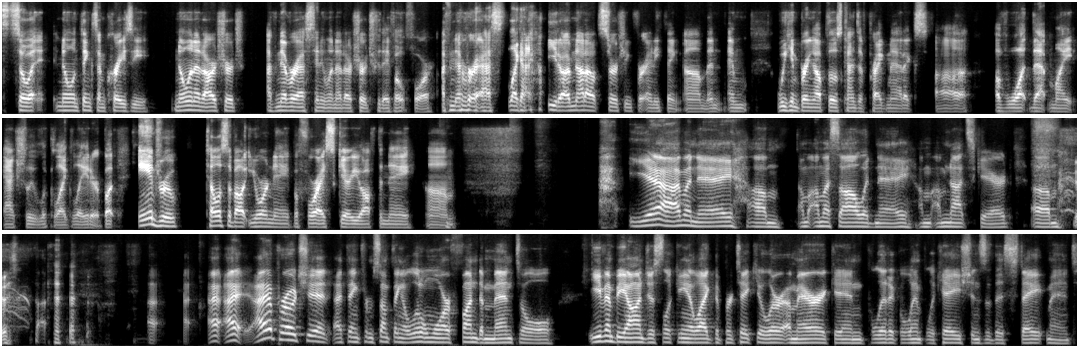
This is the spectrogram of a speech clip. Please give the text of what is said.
so uh, no one thinks I'm crazy. No one at our church. I've never asked anyone at our church who they vote for. I've never asked like I you know I'm not out searching for anything. Um and and we can bring up those kinds of pragmatics uh of what that might actually look like later. But Andrew, tell us about your nay before I scare you off the nay. Um Yeah, I'm a nay. Um, I'm I'm a solid nay. I'm I'm not scared. Um, I I approach it, I think, from something a little more fundamental, even beyond just looking at like the particular American political implications of this statement.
